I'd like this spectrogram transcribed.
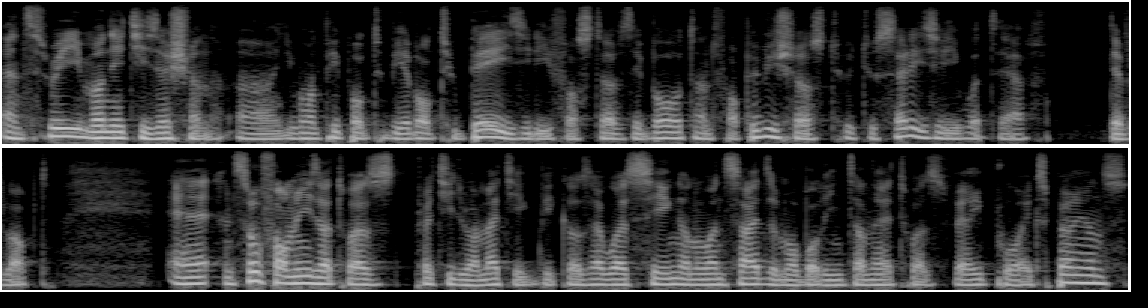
And three, monetization. Uh, you want people to be able to pay easily for stuff they bought and for publishers to, to sell easily what they have developed. And, and so for me, that was pretty dramatic because I was seeing on one side the mobile internet was very poor experience.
